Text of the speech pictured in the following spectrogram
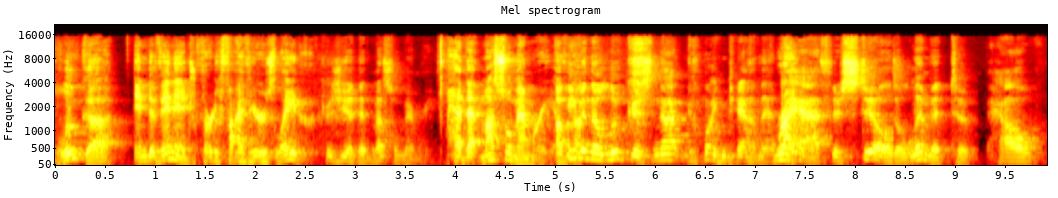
Luka into vintage 35 years later. Because you had that muscle memory. Had that muscle memory. Of, Even though Luka's not going down that right. path, there's still a limit to how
